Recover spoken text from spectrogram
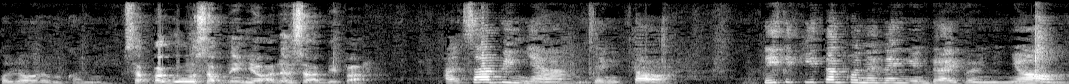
kolorum kami. Sa pag-uusap ninyo, anong sabi pa? Ang sabi niya, ganito, titikitan ko na lang yung driver ninyo.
